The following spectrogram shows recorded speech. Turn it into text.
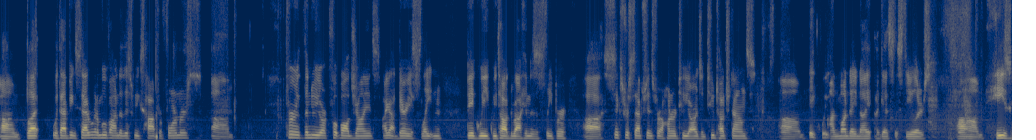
Um, but with that being said, we're going to move on to this week's hot performers. Um, for the New York football giants, I got Darius Slayton. Big week. We talked about him as a sleeper. Uh, six receptions for 102 yards and two touchdowns. Um, Big week on Monday night against the Steelers. Um, he's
